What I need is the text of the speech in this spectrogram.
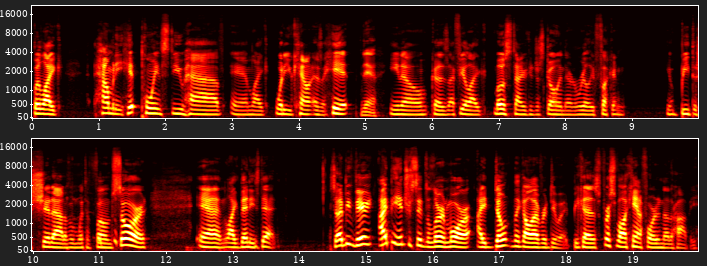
But like, how many hit points do you have, and like, what do you count as a hit? yeah, You know, because I feel like most of the time you can just go in there and really fucking, you know, beat the shit out of him with a foam sword, and like then he's dead. So I'd be very, I'd be interested to learn more. I don't think I'll ever do it because first of all, I can't afford another hobby.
